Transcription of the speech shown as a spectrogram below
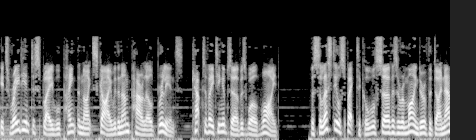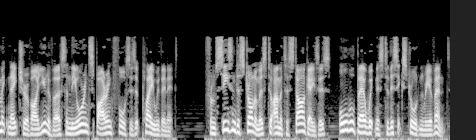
its radiant display will paint the night sky with an unparalleled brilliance, captivating observers worldwide. The celestial spectacle will serve as a reminder of the dynamic nature of our universe and the awe-inspiring forces at play within it. From seasoned astronomers to amateur stargazers, all will bear witness to this extraordinary event.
